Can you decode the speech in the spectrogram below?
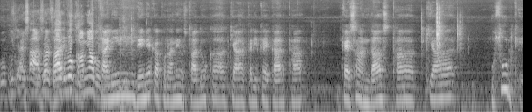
वो कुछ ऐसा असर था कि वो कामयाब हो तालीम देने का पुराने उस्तादों का क्या तरीक़ाकार था? कैसा अंदाज था? क्या उसूल थे?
